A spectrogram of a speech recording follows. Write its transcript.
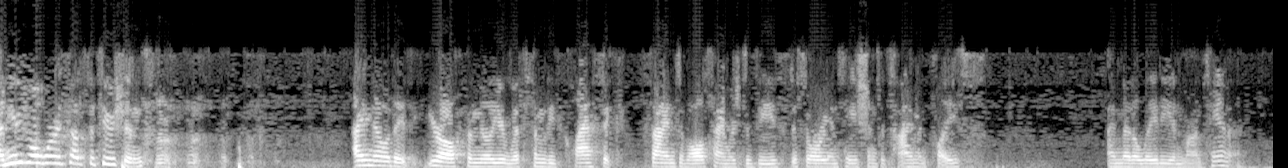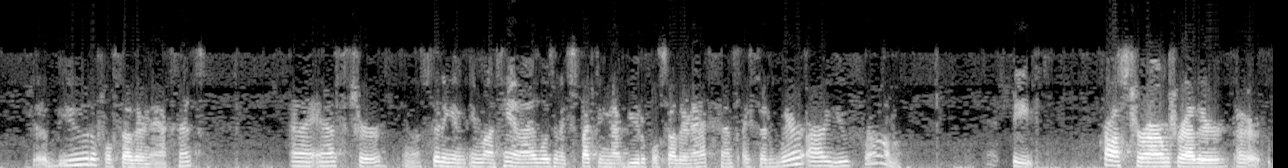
Unusual word substitutions. I know that you're all familiar with some of these classic signs of Alzheimer's disease, disorientation to time and place. I met a lady in Montana. She had a beautiful southern accent. And I asked her, you know, sitting in, in Montana, I wasn't expecting that beautiful southern accent. I said, where are you from? She crossed her arms rather uh,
